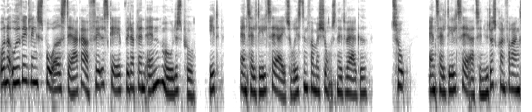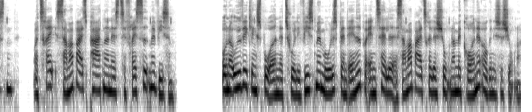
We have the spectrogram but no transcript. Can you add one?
Under udviklingssporet stærkere fællesskab vil der blandt andet måles på 1. Antal deltagere i turistinformationsnetværket, 2. Antal deltagere til nytårskonferencen, og 3. Samarbejdspartnernes tilfredshed med visum. Under udviklingssporet naturlivisme måles blandt andet på antallet af samarbejdsrelationer med grønne organisationer.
